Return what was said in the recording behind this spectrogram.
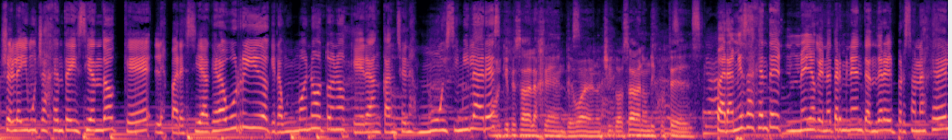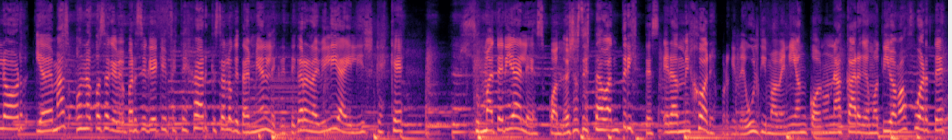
yo leí mucha gente diciendo que les parecía que era aburrido, que era muy monótono, que eran canciones muy similares. Ay, qué pesada la gente. Bueno, chicos, hagan un disco ustedes. Para mí esa gente medio que no termina de entender el personaje de Lord y además una cosa que me parece que hay que festejar, que es algo que también le criticaron a Billie Eilish, que es que sus materiales cuando ellos estaban tristes eran mejores porque de última venían con una carga emotiva más fuerte,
